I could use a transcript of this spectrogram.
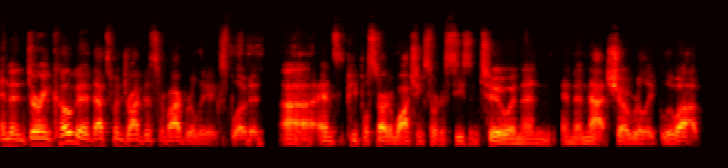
And then during COVID, that's when Drive to Survive really exploded, uh, and people started watching sort of season two, and then and then that show really blew up.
